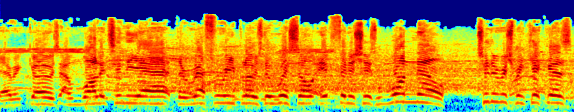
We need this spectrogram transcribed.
There it goes, and while it's in the air, the referee blows the whistle. It finishes 1 0 to the Richmond Kickers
